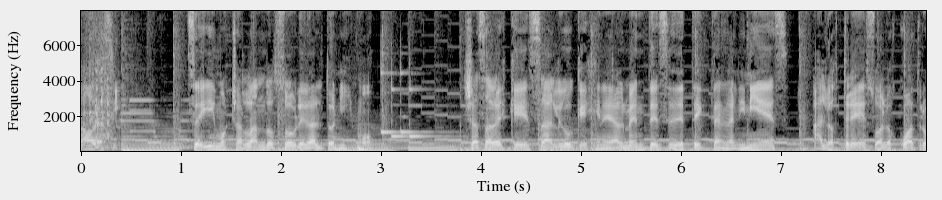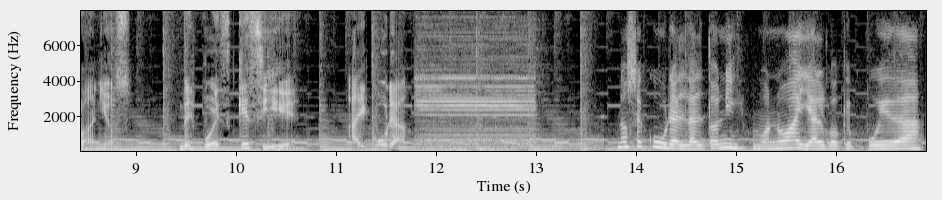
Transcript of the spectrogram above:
Ahora sí, seguimos charlando sobre daltonismo. Ya sabes que es algo que generalmente se detecta en la niñez, a los 3 o a los 4 años. Después, ¿qué sigue? ¿Hay cura? No se cura el daltonismo, no hay algo que pueda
